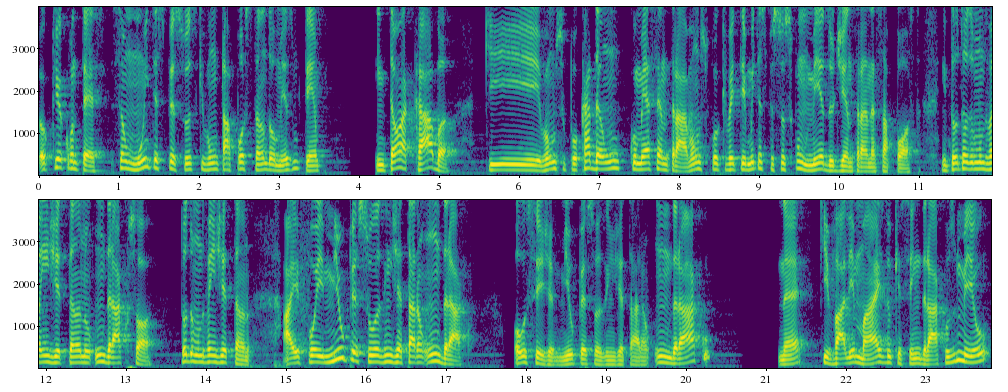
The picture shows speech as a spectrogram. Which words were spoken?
o que acontece? São muitas pessoas que vão estar tá apostando ao mesmo tempo. Então acaba que, vamos supor, cada um começa a entrar. Vamos supor que vai ter muitas pessoas com medo de entrar nessa aposta. Então todo mundo vai injetando um Draco só. Todo mundo vai injetando. Aí foi mil pessoas injetaram um Draco. Ou seja, mil pessoas injetaram um Draco, né? Que vale mais do que 100 Dracos meu.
